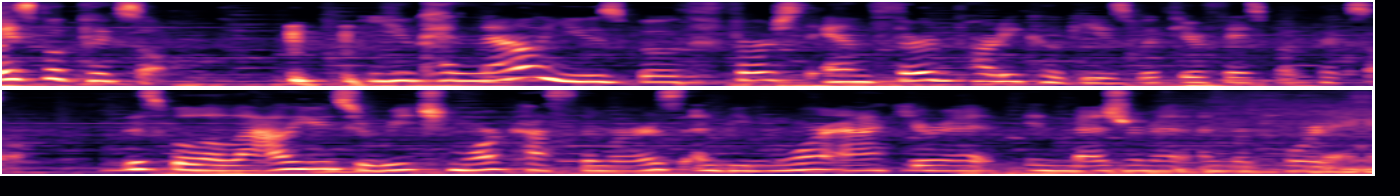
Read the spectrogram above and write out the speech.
Facebook Pixel. you can now use both first and third party cookies with your Facebook Pixel. This will allow you to reach more customers and be more accurate in measurement and reporting.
